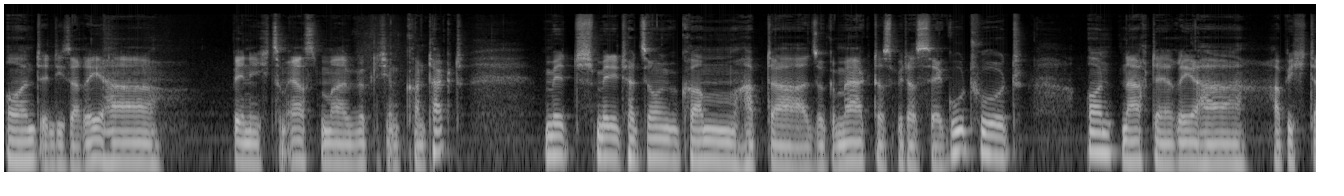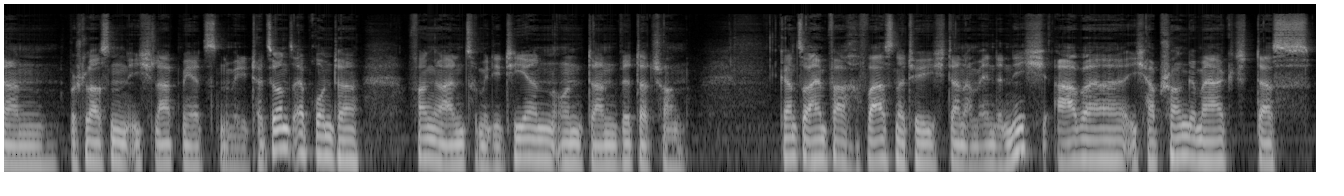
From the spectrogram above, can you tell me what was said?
und in dieser Reha bin ich zum ersten Mal wirklich in Kontakt mit Meditation gekommen, habe da also gemerkt, dass mir das sehr gut tut. Und nach der Reha habe ich dann beschlossen, ich lade mir jetzt eine Meditations-App runter, fange an zu meditieren und dann wird das schon. Ganz so einfach war es natürlich dann am Ende nicht, aber ich habe schon gemerkt, dass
